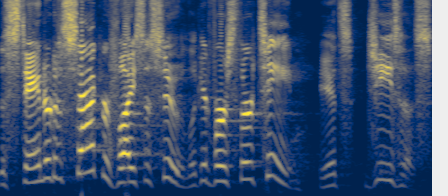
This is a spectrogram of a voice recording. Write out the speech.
The standard of sacrifice is who? Look at verse 13. It's Jesus.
